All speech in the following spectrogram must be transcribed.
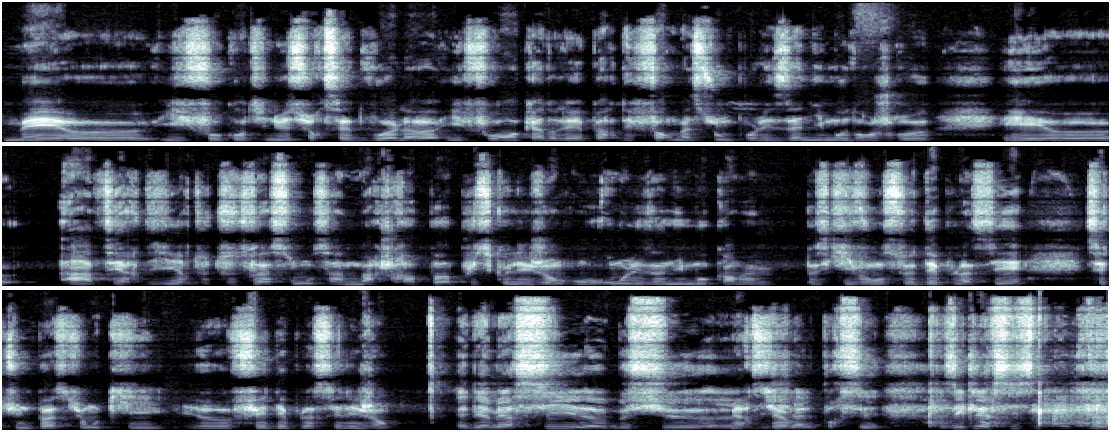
Mais euh, il faut continuer sur cette voie-là. Il faut encadrer par des formations pour les animaux dangereux et euh, interdire. De toute façon, ça ne marchera pas, puisque les gens auront les animaux quand même, parce qu'ils vont se déplacer. C'est une passion qui euh, fait déplacer les gens. Eh bien, merci, euh, monsieur euh, Merci Michel, pour ces éclaircissements, pour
